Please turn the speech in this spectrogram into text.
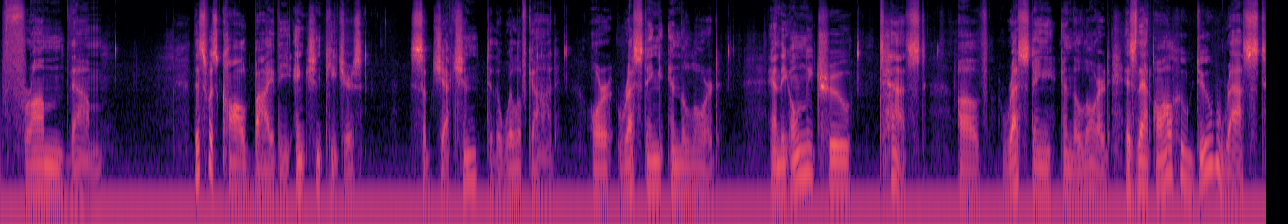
from them. This was called by the ancient teachers subjection to the will of God, or resting in the Lord. And the only true test of resting in the Lord is that all who do rest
